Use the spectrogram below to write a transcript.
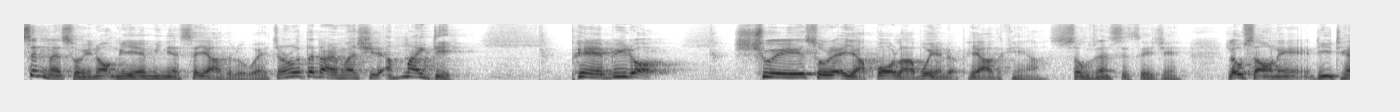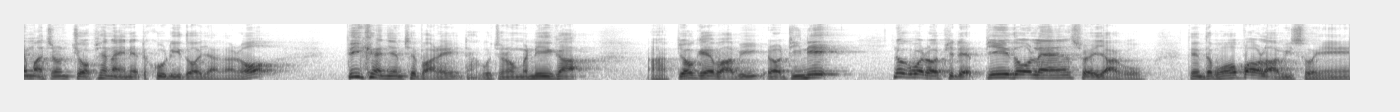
စစ်မယ်ဆိုရင်တော့ငရဲမီးနဲ့ဆက်ရတယ်လို့ပဲကျွန်တော်တို့တက်တာတွေမှာရှိတဲ့အမိုက်တွေဖယ်ပြီးတော့ ရွှေဆိုတဲ့အရာပေါ်လာဖို့ရန်အတွက်ဘုရားသခင်ဟာစုံစမ်းစစ်ဆေးခြင်းလှုပ်ဆောင်တယ်ဒီအထဲမှာကျွန်တော်ကြော်ဖြတ်နိုင်တဲ့တစ်ခုတည်းသောຢာကတော့ပြီးခံခြင်းဖြစ်ပါတယ်ဒါကိုကျွန်တော်မနေ့ကအာပြောခဲ့ပါပြီအဲ့တော့ဒီနေ့နှုတ်ကပတ်တော်ဖြစ်တဲ့ပြေးသောလမ်းဆိုတဲ့အရာကိုသင်သဘောပေါက်လာပြီဆိုရင်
